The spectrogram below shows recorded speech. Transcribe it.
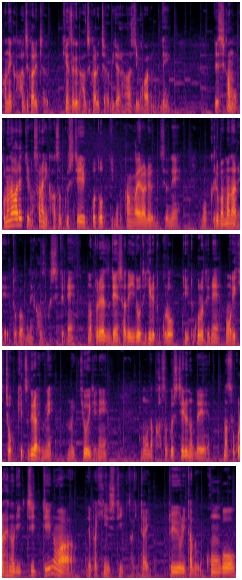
はね、弾かれちゃう。検索で弾かれちゃうみたいな話もあるので、で、しかもこの流れっていうのはさらに加速していることっていうのが考えられるんですよね。もう車離れとかもね、加速しててね、まあ、とりあえず電車で移動できるところっていうところでね、もう駅直結ぐらいのね、あの勢いでね、もうなんか加速してるので、まあそこら辺の立地っていうのは、やっぱり気にしていただきたいというより多分今後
